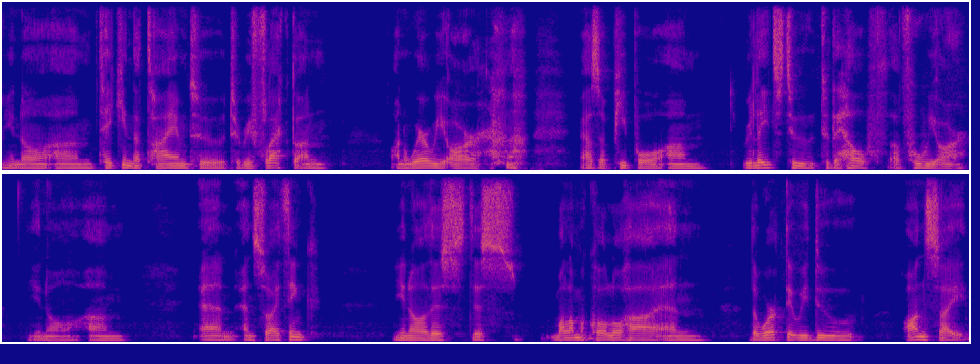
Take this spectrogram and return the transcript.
you know, um, taking the time to to reflect on on where we are as a people um, relates to to the health of who we are. You know, um, and and so I think, you know, this this malamako aloha and the work that we do on site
